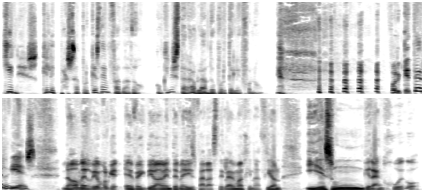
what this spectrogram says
¿Quién es? ¿Qué le pasa? ¿Por qué está enfadado? ¿Con quién estará hablando por teléfono? ¿Por qué te ríes? No, me río porque efectivamente me disparaste la imaginación y es un gran juego.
